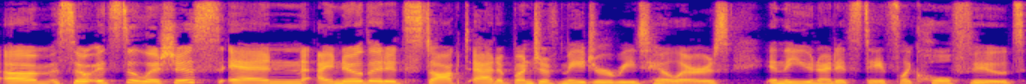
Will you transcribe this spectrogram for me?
Um, so it's delicious. And I know that it's stocked at a bunch of major retailers in the United States, like Whole Foods.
